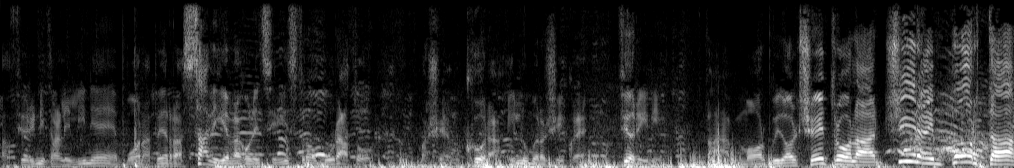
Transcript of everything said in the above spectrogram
a Fiorini tra le linee buona per Savi che va con il sinistro Murato ma c'è ancora il numero 5 Fiorini va morbido al centro la gira in porta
